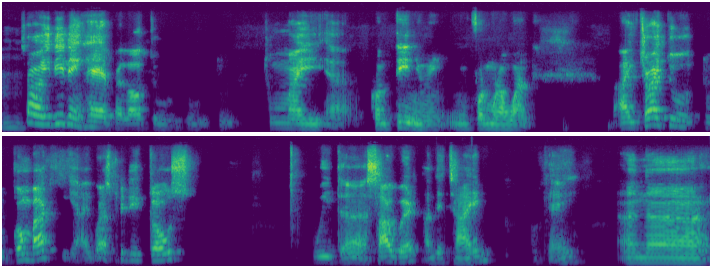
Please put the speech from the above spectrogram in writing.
Mm-hmm. So it didn't help a lot to, to, to, to my uh, continuing in Formula One. I tried to, to come back. Yeah, I was pretty close with uh, at the time, okay, and uh,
